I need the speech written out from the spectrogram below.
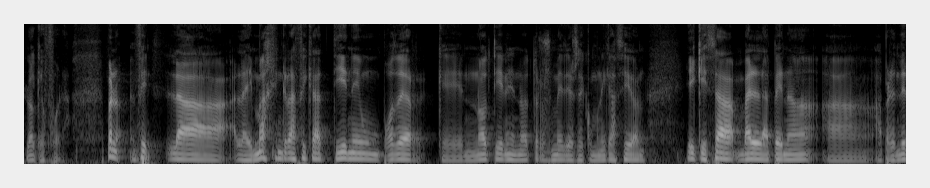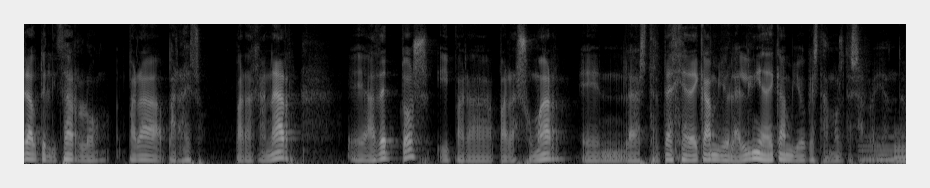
lo que fuera. Bueno, en fin, la, la imagen gráfica tiene un poder que no tienen otros medios de comunicación y quizá vale la pena aprender a utilizarlo para, eso, para ganar eh, adeptos y para, sumar en la estrategia de cambio, la línea de cambio que estamos desarrollando.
